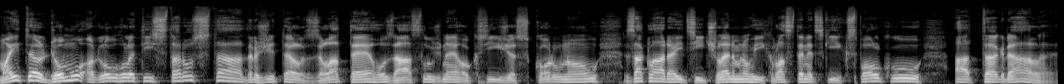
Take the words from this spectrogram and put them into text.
Majitel domu a dlouholetý starosta, držitel zlatého záslužného kříže s korunou, zakládající člen mnohých vlasteneckých spolků a tak dále.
